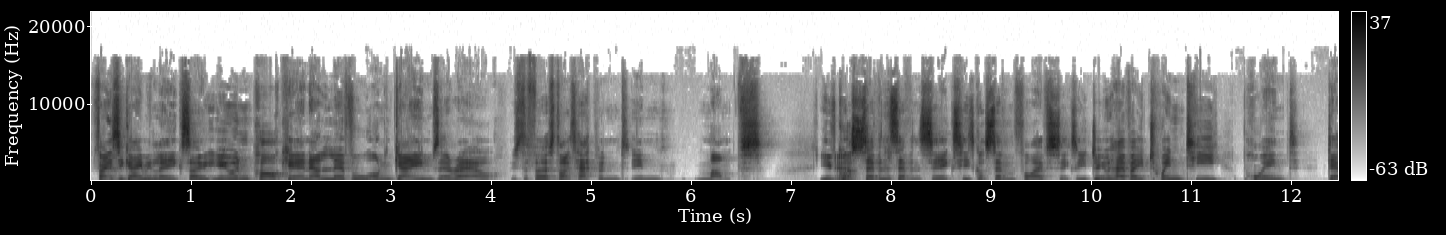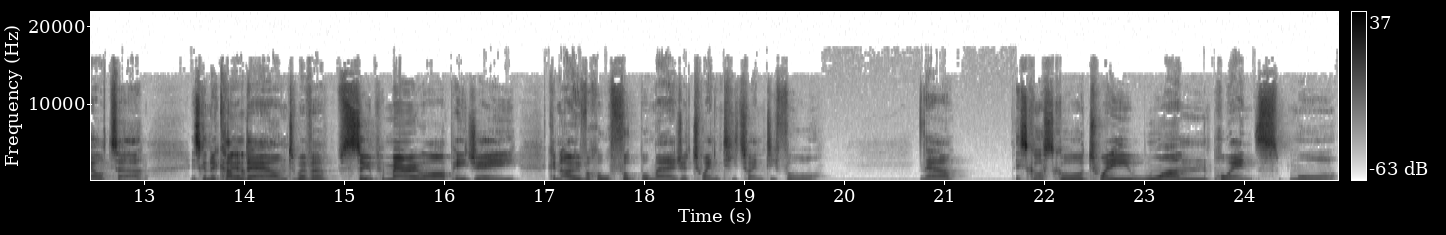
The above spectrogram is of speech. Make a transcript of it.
Fantasy Gaming League. So you and Parker are now level on games that are out. It's the first time it's happened in months. You've got 776, he's got 756. So you do have a 20 point delta. It's going to come yeah. down to whether Super Mario RPG can overhaul Football Manager 2024. Now, it's got to score 21 points more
